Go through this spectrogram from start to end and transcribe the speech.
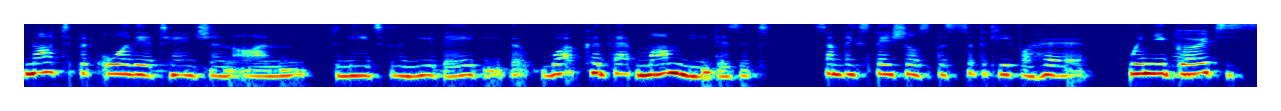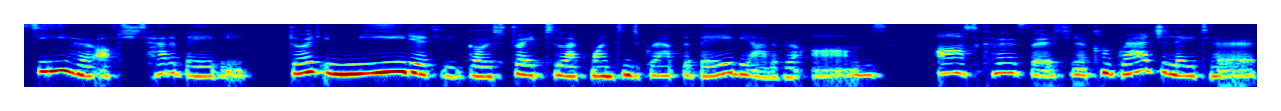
not to put all the attention on the needs for the new baby, but what could that mom need? Is it something special specifically for her? When you yeah. go to see her after she's had a baby, don't immediately go straight to like wanting to grab the baby out of her arms. Ask her first, you know, congratulate her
